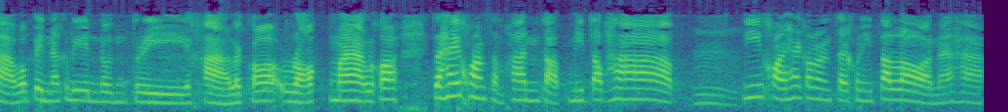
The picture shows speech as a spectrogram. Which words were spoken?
ค่ะเพราะเป็นนักเรียนดนตรีค่ะ แล้วก็ร็อกมาก แล้วก็จะให้ความสำคัญกับมิตรภาพ อืม นี่คอยให้กำลังใจคนนี้ตลอดนะคะ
